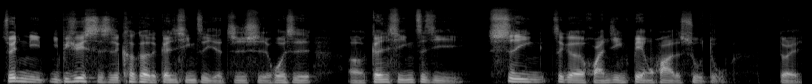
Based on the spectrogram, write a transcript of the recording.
所以你你必须时时刻刻的更新自己的知识，或者是呃更新自己适应这个环境变化的速度。对，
